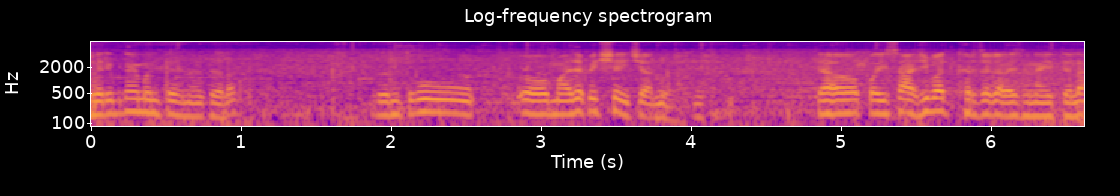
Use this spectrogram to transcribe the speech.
गरीब नाही म्हणता येणार त्याला. परंतु माझ्यापेक्षाही चालू आहे त्या पैसा अजिबात खर्च करायचा नाही त्याला.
